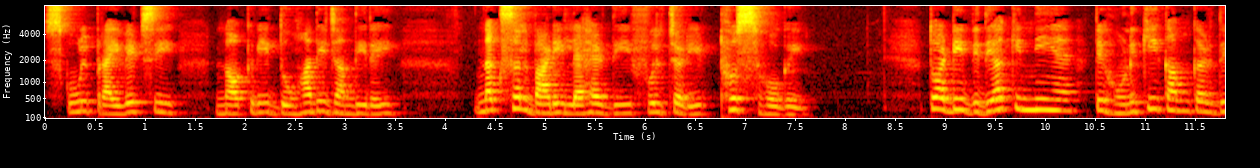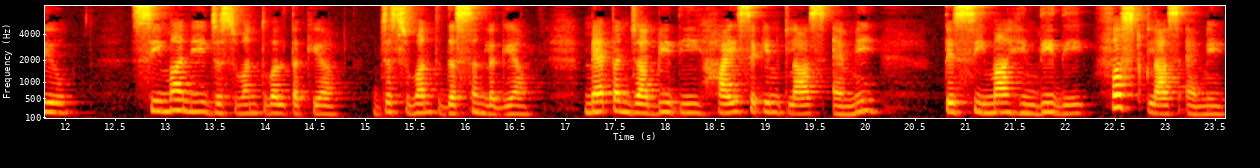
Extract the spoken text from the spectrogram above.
ਸਕੂਲ ਪ੍ਰਾਈਵੇਟ ਸੀ। ਨੌਕਰੀ ਦੋਹਾਂ ਦੀ ਜਾਂਦੀ ਰਹੀ। ਨਕਸਲ ਬਾੜੀ ਲਹਿਰ ਦੀ ਫੁੱਲਚੜੀ ਠੁੱਸ ਹੋ ਗਈ। ਤੁਹਾਡੀ ਵਿਦਿਆ ਕਿੰਨੀ ਹੈ ਤੇ ਹੁਣ ਕੀ ਕੰਮ ਕਰਦੇ ਹੋ? ਸੀਮਾ ਨੇ ਜਸਵੰਤ ਵੱਲ ਤੱਕਿਆ। ਜਸਵੰਤ ਦੱਸਣ ਲੱਗਿਆ ਮੈਂ ਪੰਜਾਬੀ ਦੀ ਹਾਈ ਸੈਕੰਡ ਕਲਾਸ ਐਮਏ ਤੇ ਸੀਮਾ ਹਿੰਦੀ ਦੀ ਫਰਸਟ ਕਲਾਸ ਐਮਏ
